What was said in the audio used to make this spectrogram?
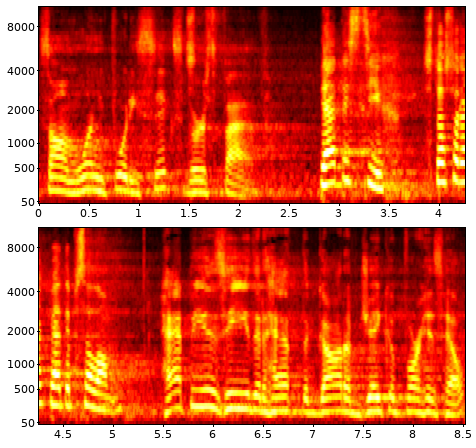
Psalm 146, verse 5. Пятый стих, 145-й псалом. Happy is he that hath the God of Jacob for his help,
